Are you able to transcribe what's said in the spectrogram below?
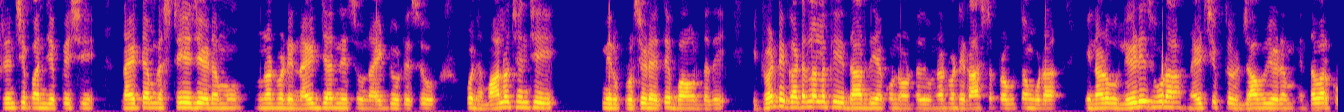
ఫ్రెండ్షిప్ అని చెప్పేసి నైట్ టైంలో స్టే చేయడము ఉన్నటువంటి నైట్ జర్నీస్ నైట్ డ్యూటీస్ కొంచెం ఆలోచించి మీరు ప్రొసీడ్ అయితే బాగుంటుంది. ఇటువంటి ఘటనలకి దారి తీయకుండా ఉంటుంది. ఉన్నటువంటి రాష్ట్ర ప్రభుత్వం కూడా ఈనాడు లేడీస్ కూడా నైట్ షిఫ్ట్ జాబ్ చేయడం ఎంతవరకు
